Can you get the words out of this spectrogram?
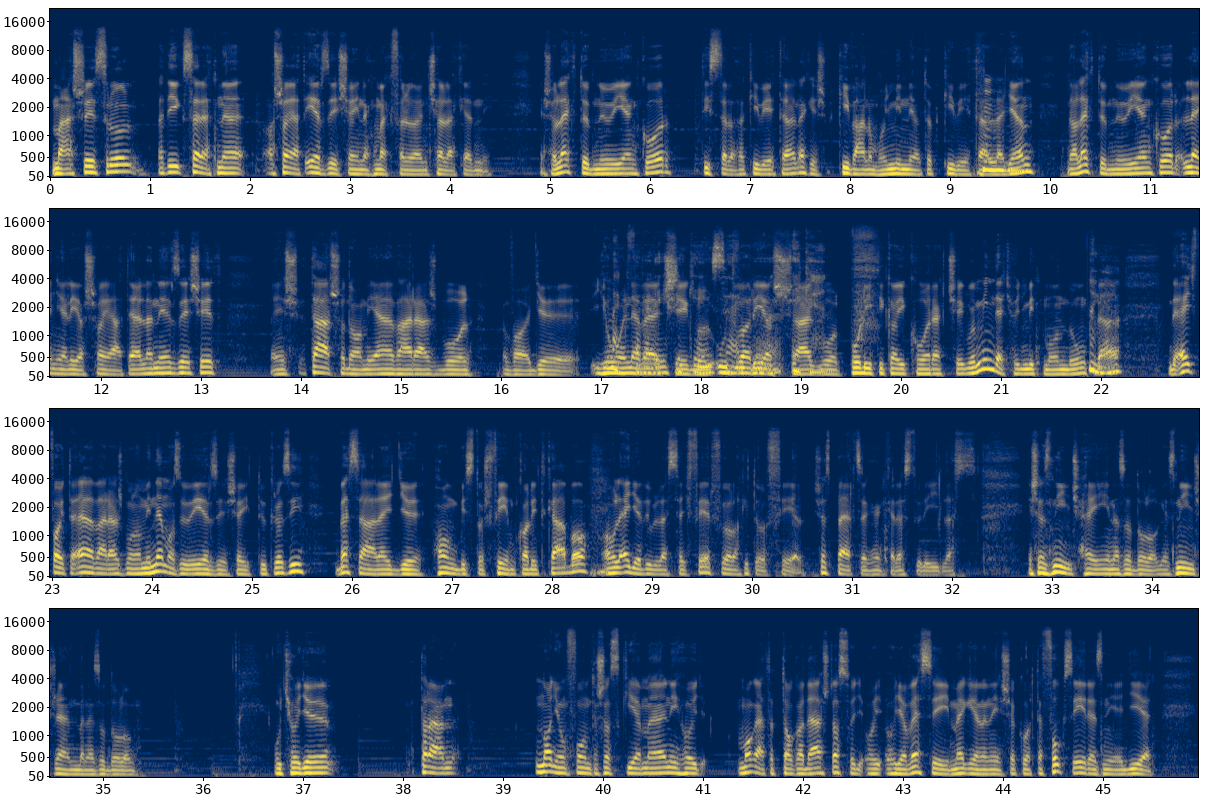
Másrésztről pedig szeretne a saját érzéseinek megfelelően cselekedni. És a legtöbb nő ilyenkor tisztelet a kivételnek, és kívánom, hogy minél több kivétel hmm. legyen, de a legtöbb nő ilyenkor lenyeli a saját ellenérzését, és társadalmi elvárásból, vagy jól neveltségből, udvariasságból, politikai korrektségből, mindegy, hogy mit mondunk Igen. rá, de egyfajta elvárásból, ami nem az ő érzéseit tükrözi, beszáll egy hangbiztos fémkalitkába, ahol egyedül lesz egy férfi, akitől fél. És ez perceken keresztül így lesz. És ez nincs helyén ez a dolog, ez nincs rendben ez a dolog. Úgyhogy talán nagyon fontos azt kiemelni, hogy magát a tagadást, az, hogy, hogy, hogy a veszély megjelenésekor te fogsz érezni egy ilyet,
